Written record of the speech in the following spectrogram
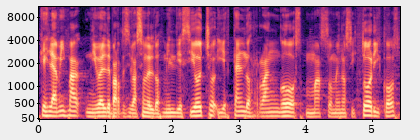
que es la misma nivel de participación del 2018 y está en los rangos más o menos históricos.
